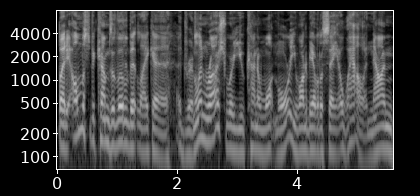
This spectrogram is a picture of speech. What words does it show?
But it almost becomes a little bit like a adrenaline rush where you kind of want more. You want to be able to say, "Oh, wow!" And now I'm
